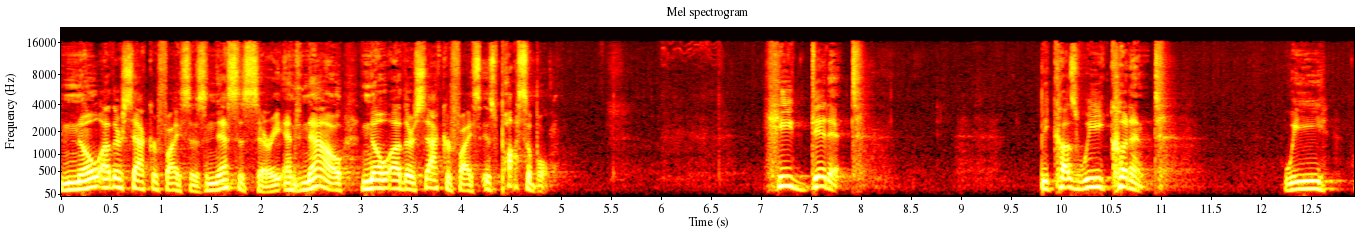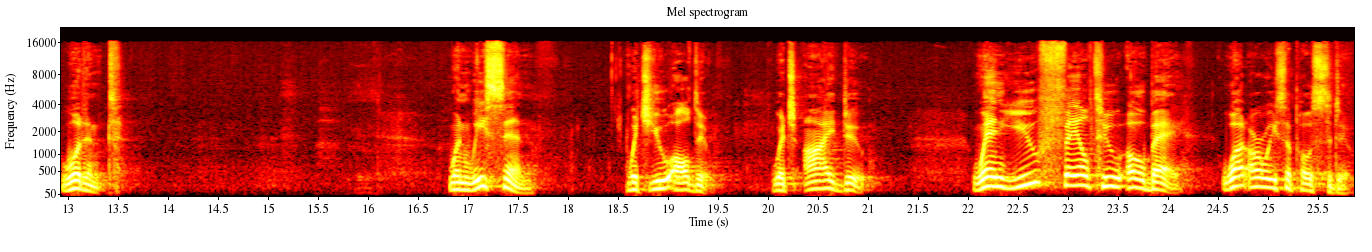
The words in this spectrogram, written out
No other sacrifice is necessary. And now, no other sacrifice is possible. He did it because we couldn't. We wouldn't. When we sin, which you all do, which I do, when you fail to obey, what are we supposed to do?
